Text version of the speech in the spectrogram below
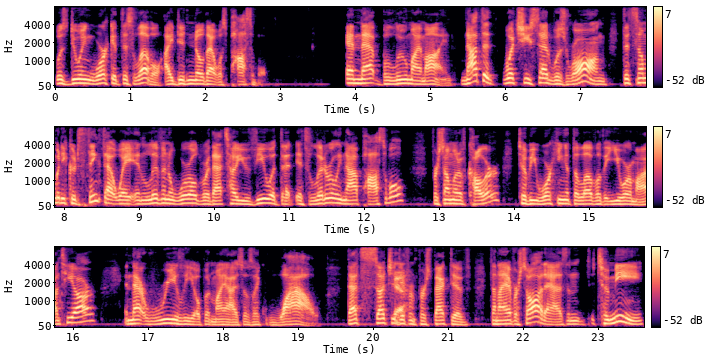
was doing work at this level. I didn't know that was possible. And that blew my mind. Not that what she said was wrong, that somebody could think that way and live in a world where that's how you view it, that it's literally not possible for someone of color to be working at the level that you or Monty are. And that really opened my eyes. I was like, wow, that's such a yeah. different perspective than I ever saw it as. And to me,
